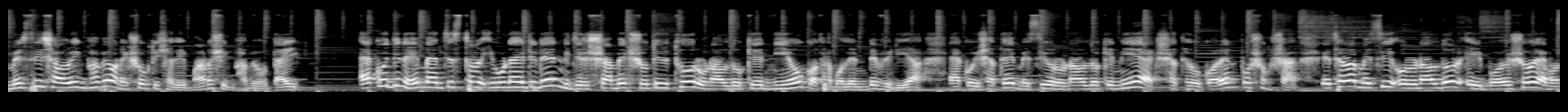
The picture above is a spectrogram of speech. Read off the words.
মেসি শারীরিকভাবে অনেক শক্তিশালী মানসিকভাবেও তাই একই দিনে ম্যানচেস্টার ইউনাইটেডে নিজের সাবেক সতীর্থ রোনালদোকে নিয়েও কথা বলেন ডেভিডিয়া একই সাথে মেসি ও রোনালদোকে নিয়ে একসাথেও করেন প্রশংসা। এছাড়া মেসি ও রোনালদোর এই বয়সও এমন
